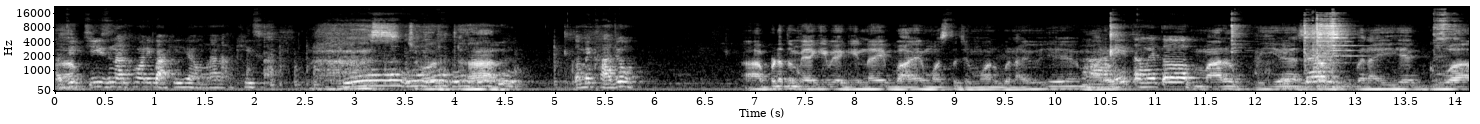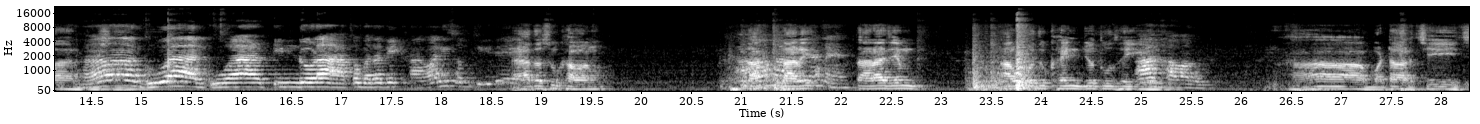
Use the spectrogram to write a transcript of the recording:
હજી ચીઝ નાખવાની બાકી છે હમણાં નાખીશ. તમે ખાજો. આપણે તો મેગી વેગી નહીં બાએ મસ્ત જમવાનું બનાવ્યું છે. મારે મારો તમે તો મારો પ્રિય સબ્જી બનાવી છે ગુવાર. હા ગુવાર ગુવાર ટિંડોળા આ તો બધા કઈ ખાવાની સબ્જી છે. આ તો શું ખાવાનું? તારી તારા જેમ આવું બધું ખાઈને જોતું થઈ ગયું. હા બટર ચીઝ.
